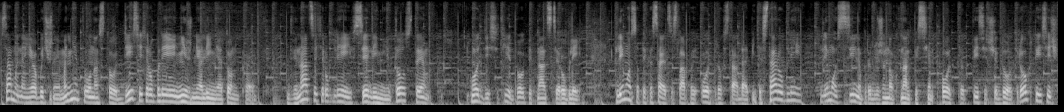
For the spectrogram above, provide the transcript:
Самые необычные монеты у нас стоят 10 рублей, нижняя линия тонкая 12 рублей, все линии толстые от 10 до 15 рублей. Клеймо соприкасается с лапой от 300 до 500 рублей, клеймо сильно приближено к надписи от 1000 до 3000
